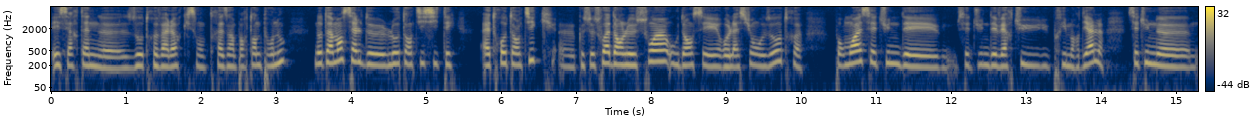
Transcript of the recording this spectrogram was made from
et certaines euh, autres valeurs qui sont très importantes pour nous, notamment celle de l'authenticité. Être authentique, euh, que ce soit dans le soin ou dans ses relations aux autres, Pour moi, c'est une des, c'est une des vertus primordiales. C'est une, euh,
